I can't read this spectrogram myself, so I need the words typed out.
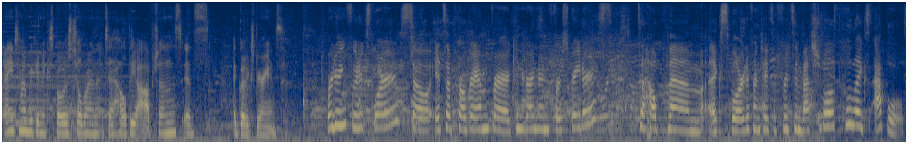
anytime we can expose children to healthy options, it's a good experience. We're doing Food Explorers, so it's a program for kindergarten and first graders to help them explore different types of fruits and vegetables. Who likes apples?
